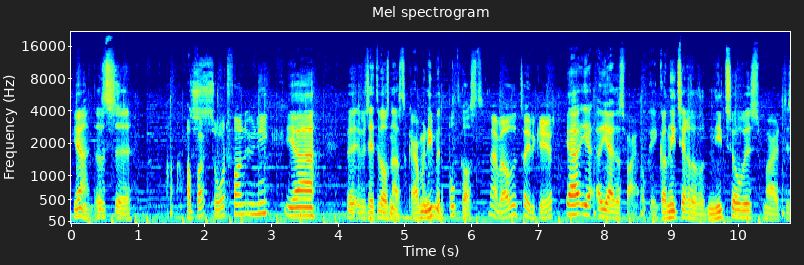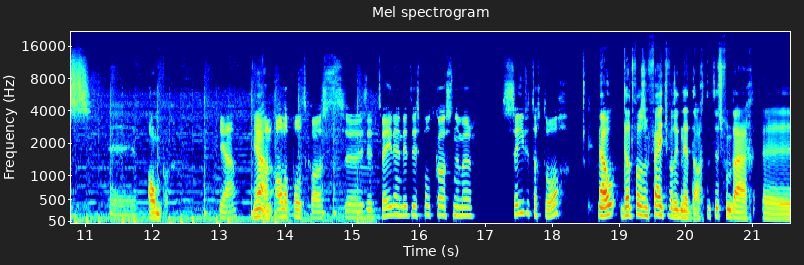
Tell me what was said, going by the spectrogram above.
Ja, dat is eh, apart. soort van uniek. Ja, we, we zitten wel eens naast elkaar, maar niet met de podcast. Nou, wel de tweede keer. Ja, ja, eh, ja dat is waar. Oké, ik kan niet zeggen dat het niet zo is, maar het is eh, amper. Ja, Ja. van alle podcasts eh, is dit de tweede en dit is podcast nummer 70 toch? Nou, dat was een feitje wat ik net dacht. Het is vandaag eh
